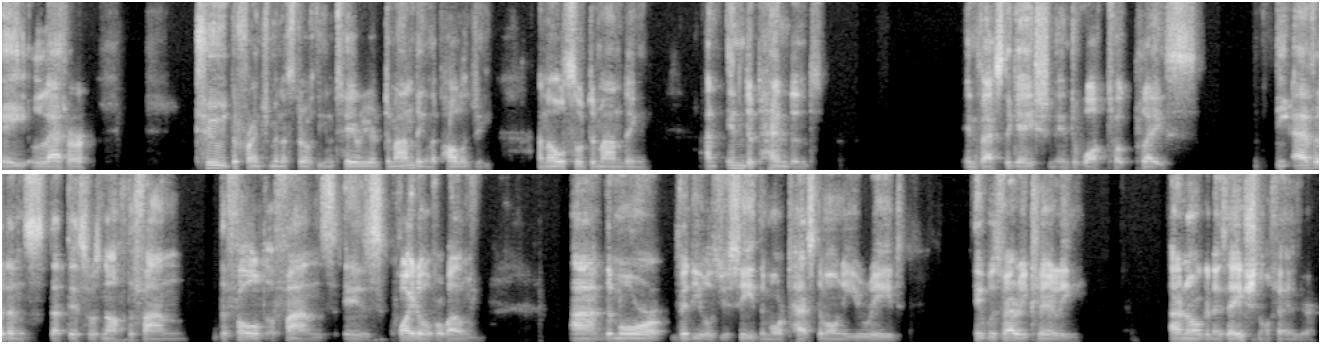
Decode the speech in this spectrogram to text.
a letter to the French Minister of the Interior demanding an apology and also demanding an independent investigation into what took place, the evidence that this was not the fan, the fault of fans is quite overwhelming. And the more videos you see, the more testimony you read, it was very clearly an organizational failure.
